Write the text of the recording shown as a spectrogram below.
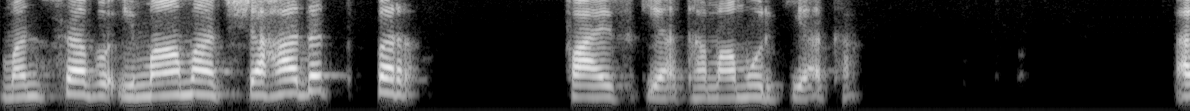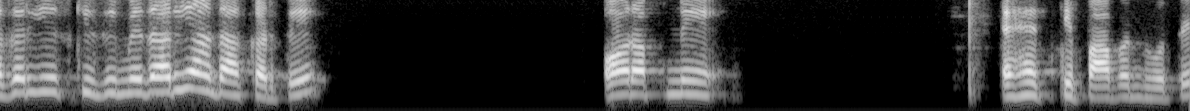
منصب، امامت، شہادت پر فائز کیا تھا معمور کیا تھا۔ اگر یہ اس کی ذمہ داریاں ادا کرتے اور اپنے عہد کے پابند ہوتے،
